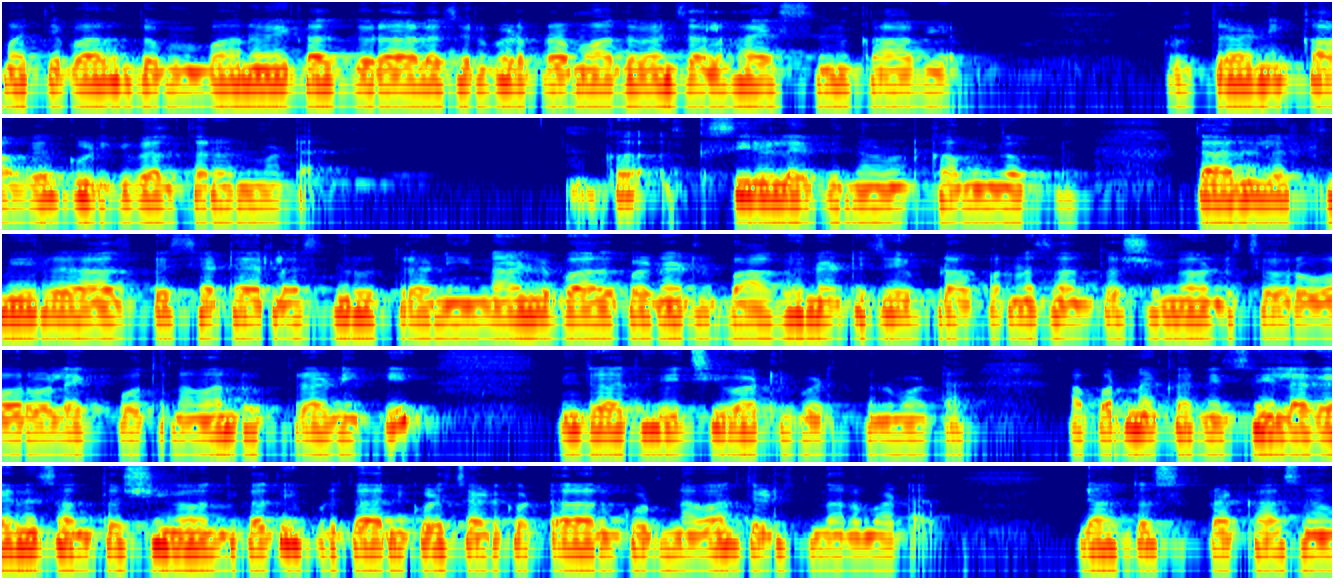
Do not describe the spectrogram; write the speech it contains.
మద్యపానం దుమ్మపానమే కాదు దురాలోచన కూడా ప్రమాదమైన సలహా ఇస్తుంది కావ్య. రుద్రాణి కావ్య గుడికి వెళ్తారనమాట ఇంకా సీరియల్ అయిపోయింది అనమాట కమింగ్ అప్లో దాని లక్ష్మి రాజుపై సెటైర్లు వస్తుంది రుద్రాణి. ఇన్నాళ్ళు బాధపడినట్లు బాగా నటించి ఇప్పుడు అపర్ణ సంతోషంగా ఉంటే చోరు ఓరవలేకపోతున్నామని రుద్రాణికి ఇంద్రాదేవి చీవాట్లు పెడుతుందనమాట అపర్ణ కనీసం ఎలాగైనా సంతోషంగా ఉంది కదా ఇప్పుడు దాన్ని కూడా చెడగొట్టాలనుకుంటున్నావా అని తిడుతుందనమాట దాంతో ప్రకాశం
